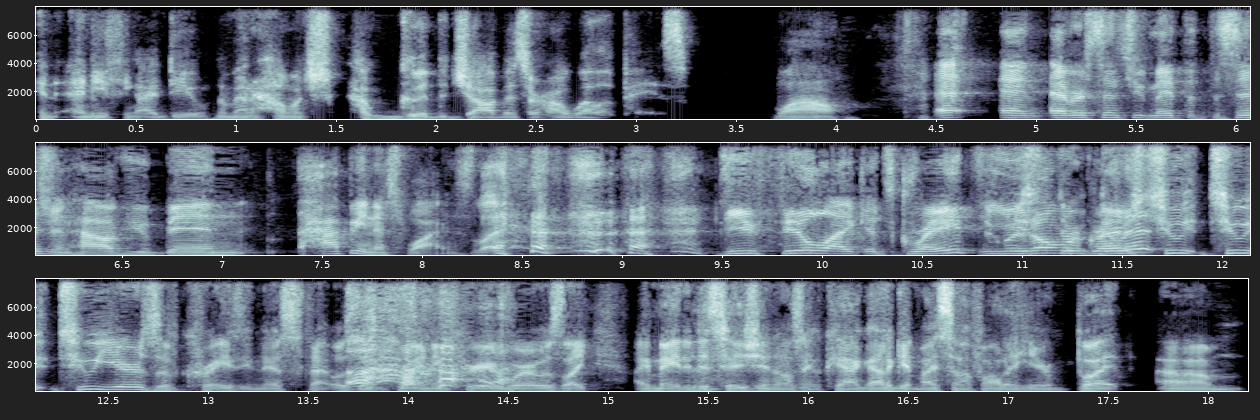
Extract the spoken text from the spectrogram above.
in anything I do, no matter how much how good the job is or how well it pays. Wow. And, and ever since you made the decision, how have you been happiness wise? Like, do you feel like it's great? You was, don't there, regret there was it? Two, two, two years of craziness. That was that grinding period where it was like, I made a decision. I was like, okay, I got to get myself out of here. But, um,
